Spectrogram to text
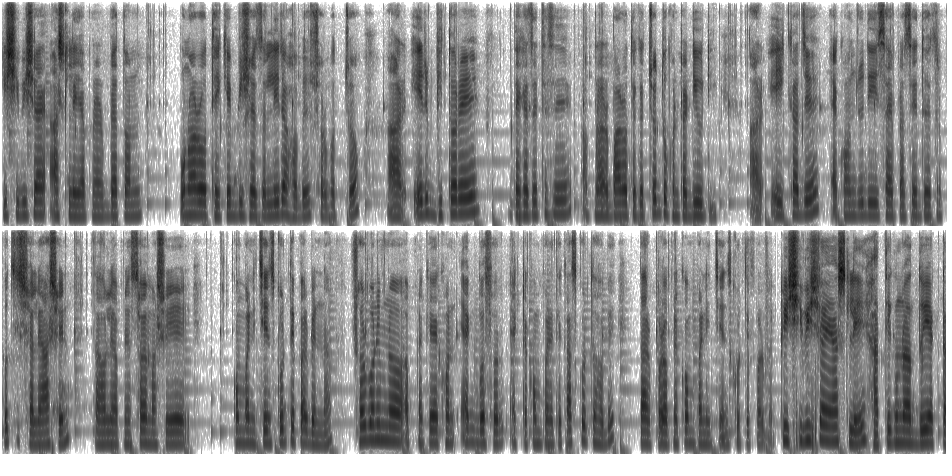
কৃষি বিষয়ে আসলে আপনার বেতন পনেরো থেকে বিশ হাজার লিরা হবে সর্বোচ্চ। আর এর ভিতরে দেখা যাইতেছে আপনার বারো থেকে চোদ্দ ঘণ্টা ডিউটি আর এই কাজে এখন যদি সাইপ্রাসে দু হাজার পঁচিশ সালে আসেন তাহলে আপনি ছয় মাসে কোম্পানি চেঞ্জ করতে পারবেন না। সর্বনিম্ন আপনাকে এখন এক বছর একটা কোম্পানিতে কাজ করতে হবে, তারপর আপনি কোম্পানি চেঞ্জ করতে পারবেন। কৃষি বিষয়ে আসলে হাতে গোনা দুই একটা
